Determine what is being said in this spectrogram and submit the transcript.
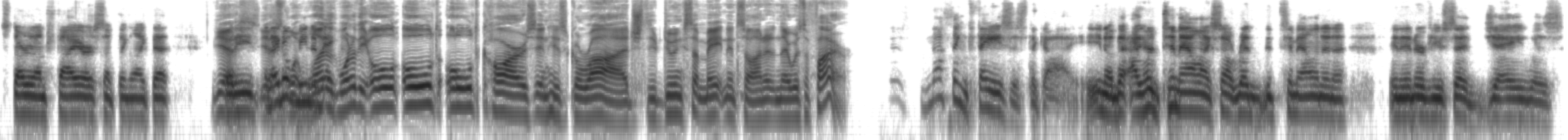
started on fire or something like that. Yes, but he's, and. I don't one, mean to one, make of, one of the old, old, old cars in his garage. They're doing some maintenance on it, and there was a fire. nothing fazes the guy. You know, that I heard Tim Allen. I saw read Tim Allen in a in an interview said Jay was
